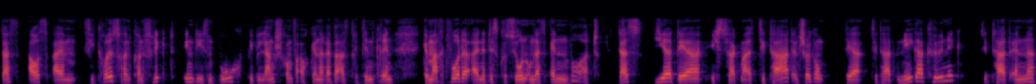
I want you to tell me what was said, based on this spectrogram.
dass aus einem viel größeren Konflikt in diesem Buch Pippi Langstrumpf, auch generell bei Astrid Lindgren, gemacht wurde eine Diskussion um das N-Wort. Dass hier der, ich sag mal als Zitat, Entschuldigung, der Zitat Negerkönig Zitat Ende,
